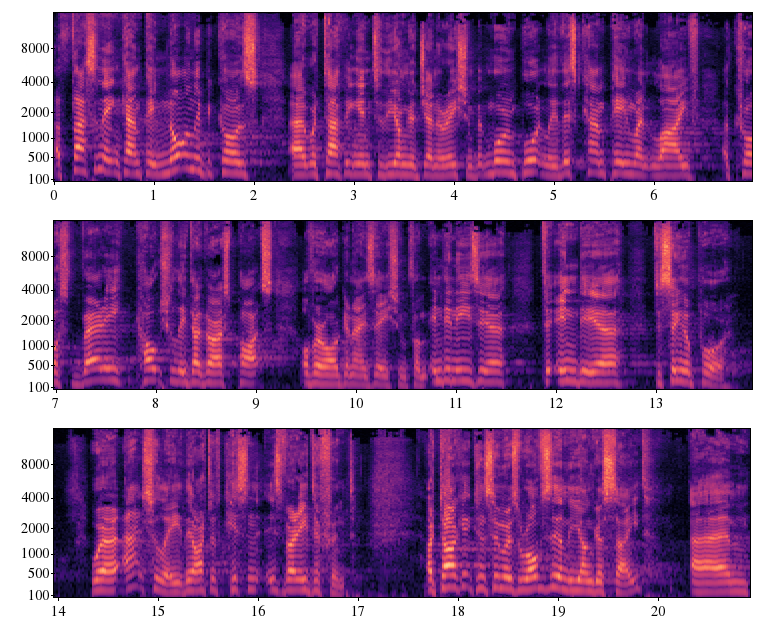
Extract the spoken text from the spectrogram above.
a, fascinating campaign, not only because uh, we're tapping into the younger generation, but more importantly, this campaign went live across very culturally diverse parts of our organization, from Indonesia to India to Singapore, where actually the art of kissing is very different. Our target consumers were obviously on the younger side, um,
